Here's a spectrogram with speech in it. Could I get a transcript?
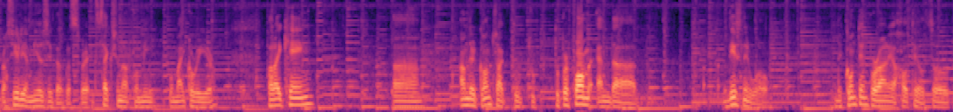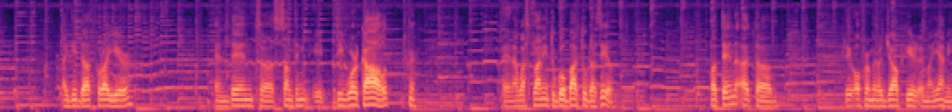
Brazilian music that was very exceptional for me, for my career. But I came uh, under contract to, to, to perform at the Disney World, the Contemporary Hotel. So I did that for a year, and then uh, something it didn't work out, and I was planning to go back to Brazil. But then at, uh, they offered me a job here in Miami,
